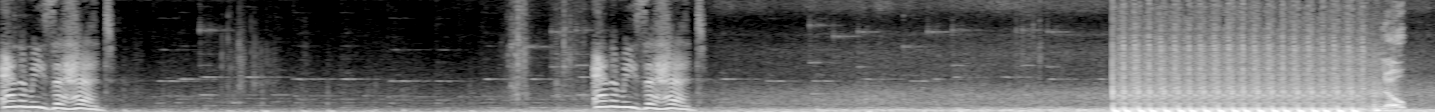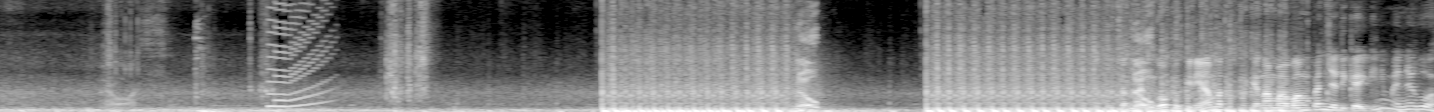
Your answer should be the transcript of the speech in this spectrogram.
Enemies ahead! Enemies ahead! Awas. Pen jadi kayak gini mainnya gue.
